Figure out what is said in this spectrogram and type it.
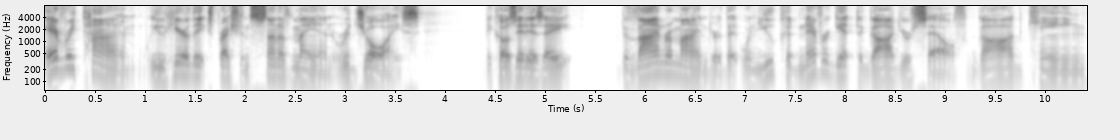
Every time you hear the expression Son of Man, rejoice, because it is a divine reminder that when you could never get to God yourself, God came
